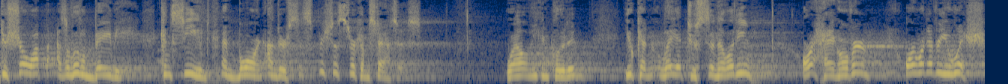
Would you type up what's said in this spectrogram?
to show up as a little baby, conceived and born under suspicious circumstances? Well, he concluded, you can lay it to senility or hangover or whatever you wish,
